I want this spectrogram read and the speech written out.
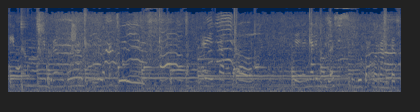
kita mau nyebrang ke pulau kecil dari kapal. Biayanya 15.000 per orang PP.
